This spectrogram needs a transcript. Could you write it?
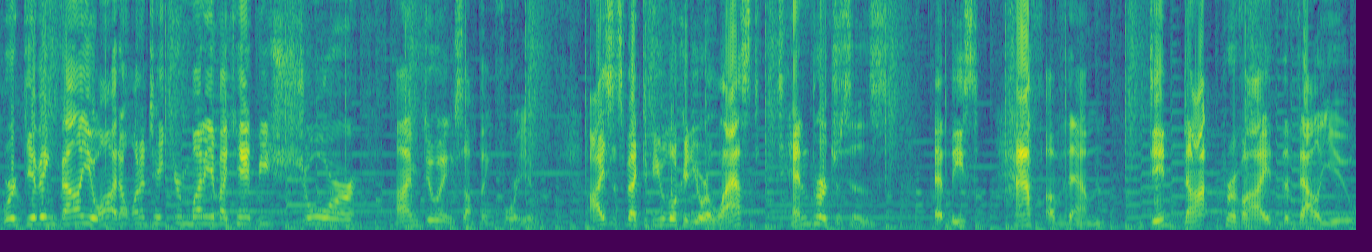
we're giving value. Oh, I don't want to take your money if I can't be sure I'm doing something for you. I suspect if you look at your last 10 purchases, at least half of them did not provide the value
